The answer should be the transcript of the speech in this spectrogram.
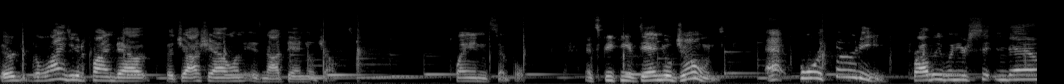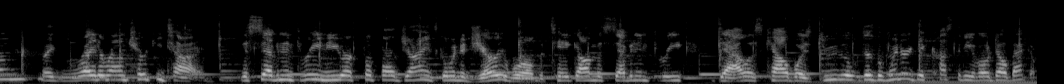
They're, the Lions are going to find out that Josh Allen is not Daniel Jones. Plain and simple. And speaking of Daniel Jones, at 4:30, probably when you're sitting down, like right around turkey time, the seven and three New York Football Giants go into Jerry World to take on the seven and three Dallas Cowboys. Do the, does the winner get custody of Odell Beckham?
